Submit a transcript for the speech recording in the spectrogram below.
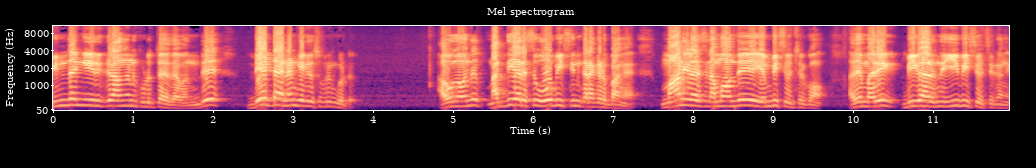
பின்தங்கி இருக்கிறாங்கன்னு கொடுத்ததை வந்து டேட்டா என்னன்னு கேட்குது சுப்ரீம் கோர்ட்டு அவங்க வந்து மத்திய அரசு ஓபிசின்னு கணக்கெடுப்பாங்க. மாநில அரசு நம்ம வந்து எம்பிசி வச்சிருக்கோம். அதே மாதிரி பீகார் வந்து இபிசி வச்சிருக்காங்க.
